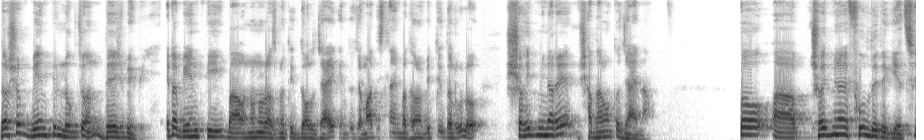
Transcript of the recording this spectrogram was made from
দর্শক, বিএনপির লোকজন দেশব্যাপী। এটা বিএনপি বা অন্যান্য রাজনৈতিক দল যায়, কিন্তু জামাত ইসলামী বা ধর্মভিত্তিক দলগুলো শহীদ মিনারে সাধারণত যায় না। তো শহীদ মিনারে ফুল দিতে গিয়েছে।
